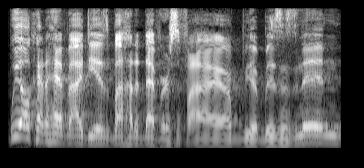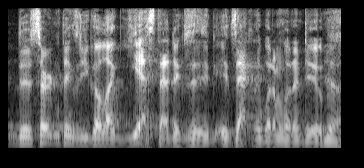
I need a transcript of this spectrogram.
we all kind of have ideas about how to diversify our, our, business. And then there's certain things that you go, like, yes, that's ex- exactly what I'm going to do. Yeah.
